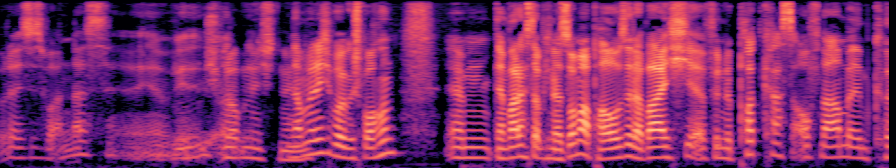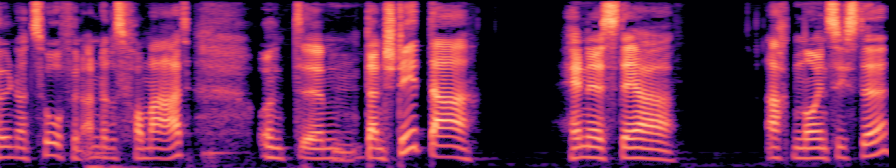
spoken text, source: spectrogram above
oder ist es woanders? Äh, Ich glaube nicht, ne? Da haben wir nicht drüber gesprochen. Ähm, dann war das, glaube ich, in der Sommerpause. Da war ich äh, für eine Podcast-Aufnahme im Kölner Zoo für ein anderes Format. Und ähm, Mhm. dann steht da Hennes, der 98.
